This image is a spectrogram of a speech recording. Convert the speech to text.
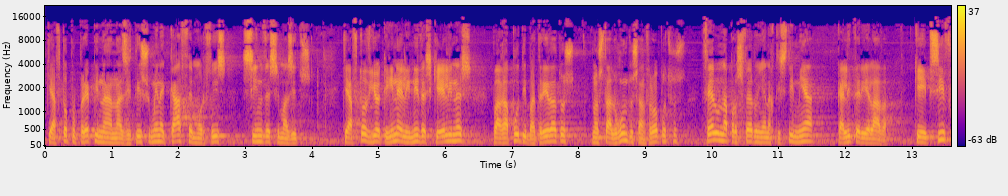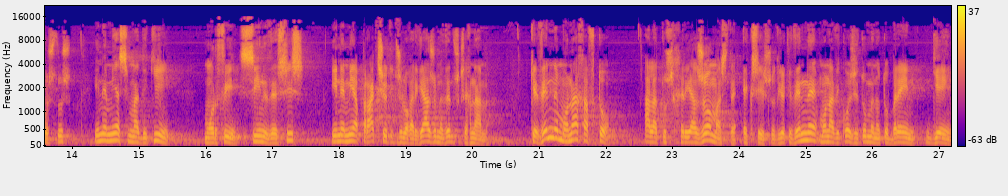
και αυτό που πρέπει να αναζητήσουμε είναι κάθε μορφής σύνδεση μαζί τους. Και αυτό διότι είναι Ελληνίδες και Έλληνες που αγαπούν την πατρίδα τους, νοσταλγούν τους ανθρώπους τους, θέλουν να προσφέρουν για να χτιστεί μια καλύτερη Ελλάδα. Και η ψήφος τους είναι μια σημαντική μορφή σύνδεσης, είναι μια πράξη ότι τους λογαριάζουμε, δεν τους ξεχνάμε. Και δεν είναι μονάχα αυτό, αλλά τους χρειαζόμαστε εξίσου, διότι δεν είναι μοναδικό ζητούμενο το brain gain,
